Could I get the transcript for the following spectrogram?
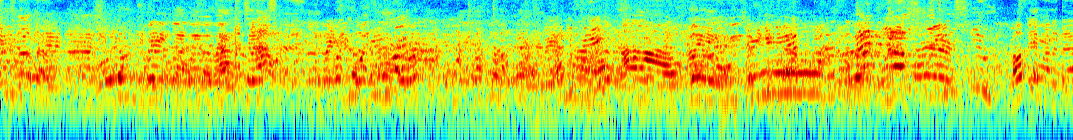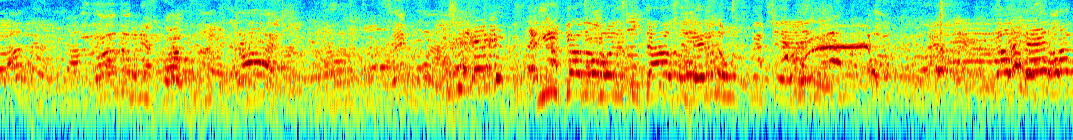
each other. Wait, wait, wait, wait, wait. Chill out. Wait, you boys. Let me see. Ah, wait. Let me know, shoot, shoot. Okay. These girls are born in 2000. They don't know who speak shit. Yo, man, I'm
